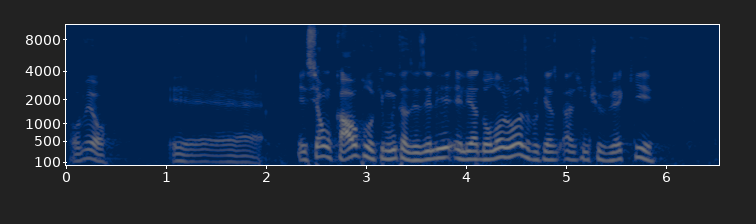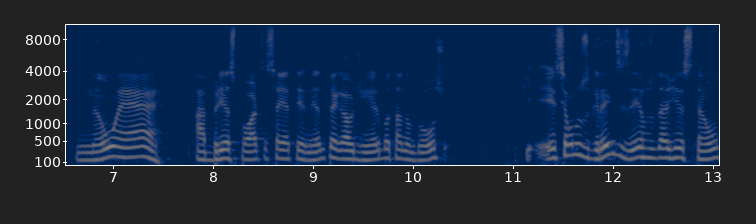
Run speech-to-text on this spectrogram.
Ô meu, é, Esse é um cálculo que muitas vezes ele, ele é doloroso, porque a gente vê que não é abrir as portas, sair atendendo, pegar o dinheiro, botar no bolso. Porque esse é um dos grandes erros da gestão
